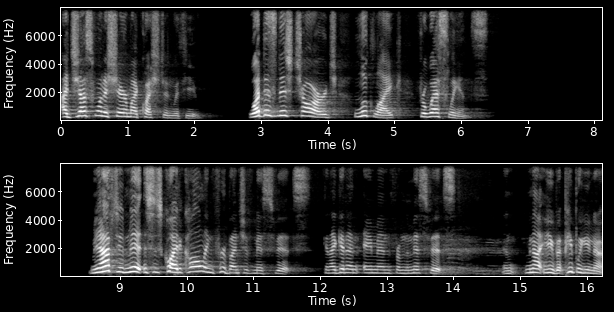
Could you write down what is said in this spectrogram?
I just want to share my question with you. What does this charge look like for Wesleyans? I mean, I have to admit, this is quite a calling for a bunch of misfits. Can I get an amen from the misfits? And not you, but people you know.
